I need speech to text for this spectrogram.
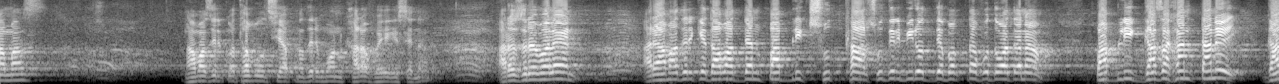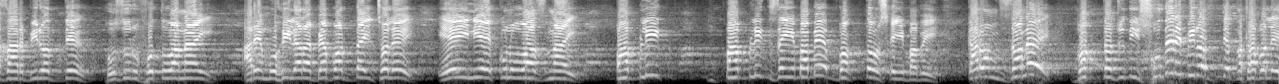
নামাজ? নামাজের কথা বলছি, আপনাদের মন খারাপ হয়ে গেছে না? আরও জোরে বলেন। আরে আমাদেরকে দাওয়াত দেন পাবলিক সুদ খা সুদের বিরুদ্ধে বক্তা ফতোয়া দেন পাবলিক গাজা খান টানে, গাজার বিরুদ্ধে হুজুর ফতোয়া নাই। আরে মহিলারা বেপরদাই চলে, এই নিয়ে কোনো ওয়াজ নাই। পাবলিক পাবলিক যেইভাবে, বক্তাও সেইভাবে। কারণ জানে, বক্তা যদি সুদের বিরুদ্ধে কথা বলে,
